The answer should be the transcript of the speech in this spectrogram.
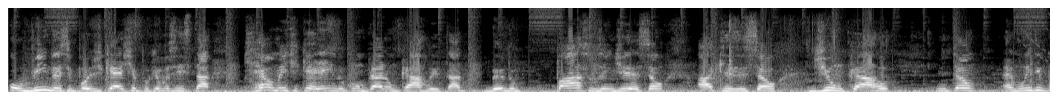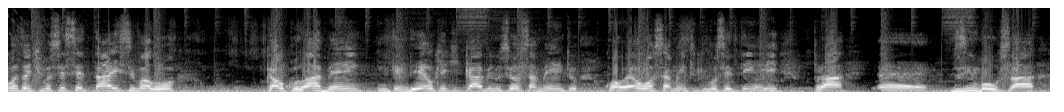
ouvindo esse podcast é porque você está realmente querendo comprar um carro e está dando passos em direção à aquisição de um carro. Então é muito importante você setar esse valor, calcular bem, entender o que, que cabe no seu orçamento, qual é o orçamento que você tem aí para é, desembolsar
